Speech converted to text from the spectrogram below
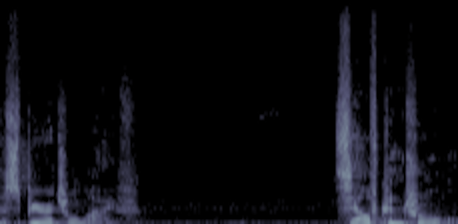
the spiritual life. Self control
